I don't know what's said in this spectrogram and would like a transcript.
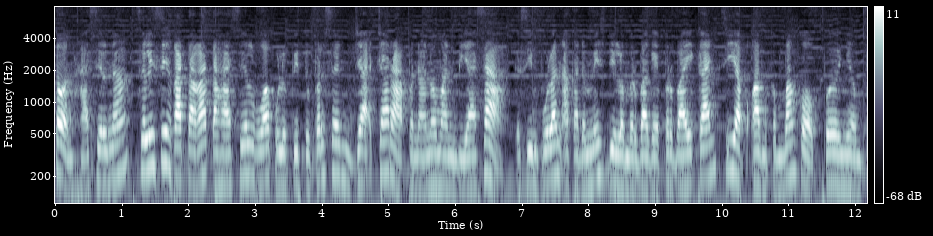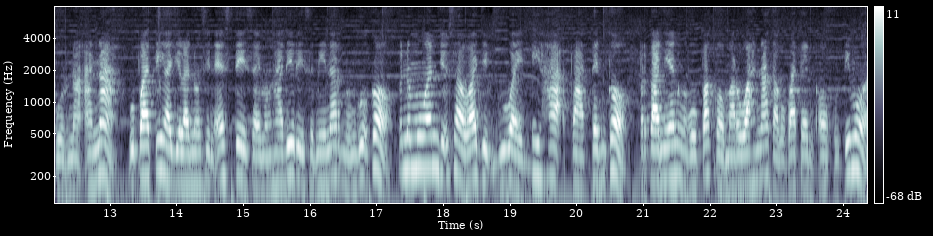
ton hasilna, selisih rata-rata hasil 27% jak cara penanaman biasa. Kesimpulan akademis di berbagai perbaikan siap kam kembangko penyempurnaan. Bupati Haji Lanosin ST saya menghadiri seminar nunggu ko. Penemuan juksa wajib guai di hak paten ko. Pertanian ngerupa ko marwahna Kabupaten Oku Timur.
